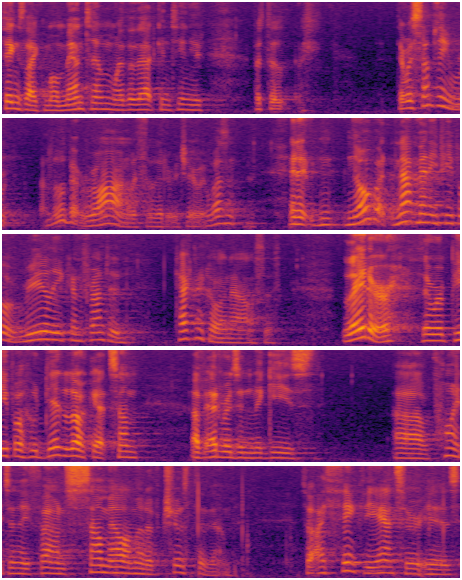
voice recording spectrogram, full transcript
things like momentum, whether that continued. But the, there was something a little bit wrong with the literature. It wasn't, and it, nobody, not many people really confronted technical analysis. Later, there were people who did look at some of Edwards and Magee's uh, points, and they found some element of truth to them. So I think the answer is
